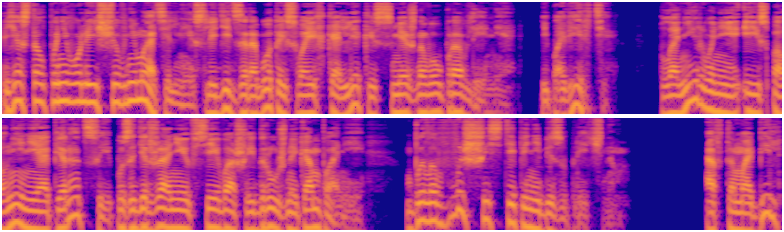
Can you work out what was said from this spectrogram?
я стал поневоле еще внимательнее следить за работой своих коллег из смежного управления. И поверьте, планирование и исполнение операции по задержанию всей вашей дружной компании было в высшей степени безупречным. Автомобиль,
